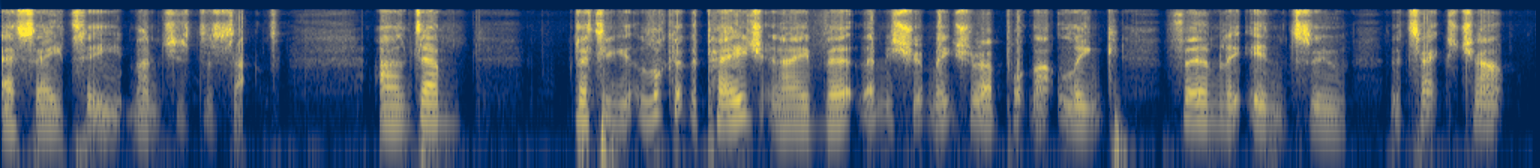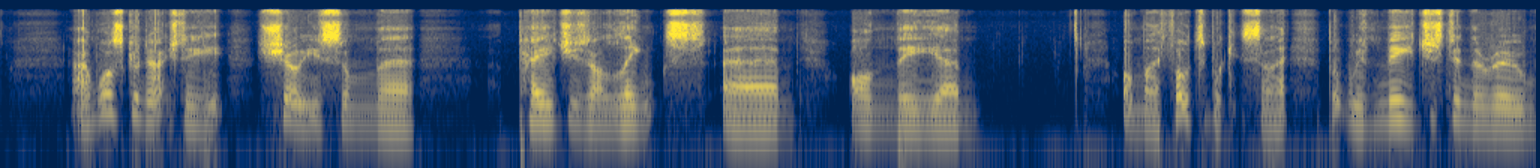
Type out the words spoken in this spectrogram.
SAT, Manchester Sat. And um, letting look at the page, and I've uh, let me make sure I put that link firmly into the text chat. I was going to actually show you some uh, pages or links um, on the um, on my Photobucket site, but with me just in the room,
